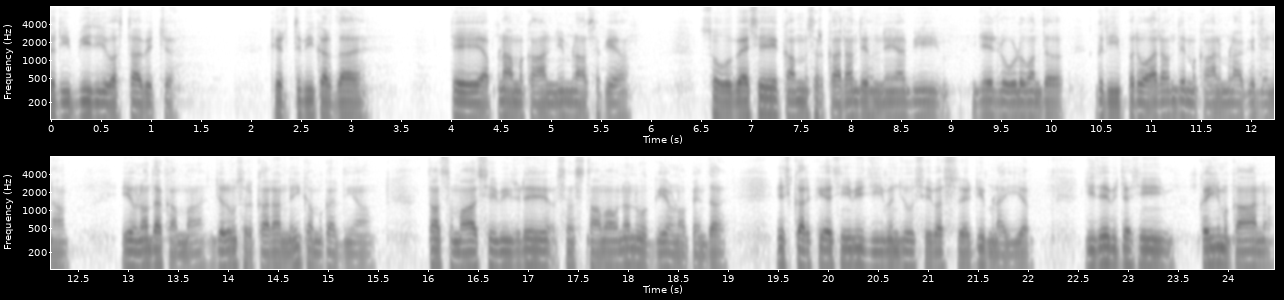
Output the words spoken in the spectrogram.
ਗਰੀਬੀ ਦੀ ਅਵਸਥਾ ਵਿੱਚ ਕਿਰਤ ਵੀ ਕਰਦਾ ਹੈ ਤੇ ਆਪਣਾ ਮਕਾਨ ਨਹੀਂ ਬਣਾ ਸਕਿਆ। ਸੋ ਵੈਸੇ ਇਹ ਕੰਮ ਸਰਕਾਰਾਂ ਦੇ ਹੁੰਦੇ ਆ ਵੀ ਜੇ ਲੋੜਵੰਦ ਗਰੀਬ ਪਰਿਵਾਰ ਆ, ਉਹਦੇ ਮਕਾਨ ਬਣਾ ਕੇ ਦੇਣਾ, ਇਹ ਉਹਨਾਂ ਦਾ ਕੰਮ ਆ। ਜਦੋਂ ਸਰਕਾਰਾਂ ਨਹੀਂ ਕੰਮ ਕਰਦੀਆਂ, ਤਾਂ ਸਮਾਜ ਸੇਵੀ ਜਿਹੜੇ ਸੰਸਥਾਵਾਂ, ਉਹਨਾਂ ਨੂੰ ਅੱਗੇ ਆਉਣਾ ਪੈਂਦਾ। ਇਸ ਕਰਕੇ ਅਸੀਂ ਵੀ ਜੀਵਨ ਜੋ ਸੇਵਾ ਸੁਸਾਇਟੀ ਬਣਾਈ ਆ, ਜਿਹਦੇ ਵਿੱਚ ਅਸੀਂ ਕਈ ਮਕਾਨ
